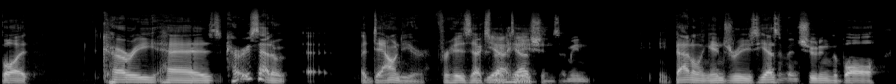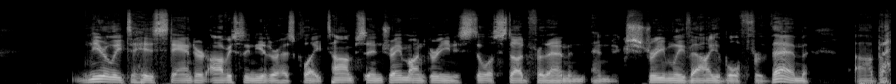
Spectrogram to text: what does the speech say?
but Curry has Curry's had a a down year for his expectations. I mean, battling injuries, he hasn't been shooting the ball nearly to his standard. Obviously, neither has Klay Thompson. Draymond Green is still a stud for them and, and extremely valuable for them. Uh, but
